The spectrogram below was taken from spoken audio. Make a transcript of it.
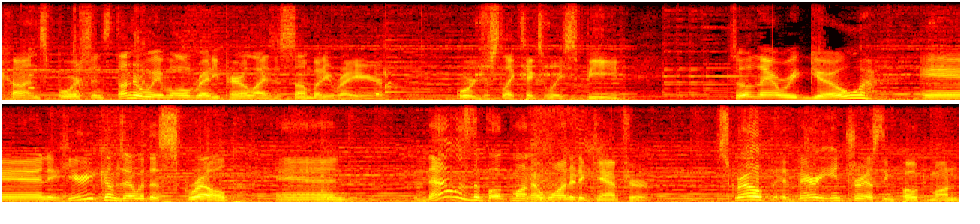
Cotton Spore since Thunder Wave already paralyzes somebody right here. Or just, like, takes away speed. So there we go. And here he comes out with a Skrelp. And that was the Pokemon I wanted to capture. Skrelp, a very interesting Pokemon.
